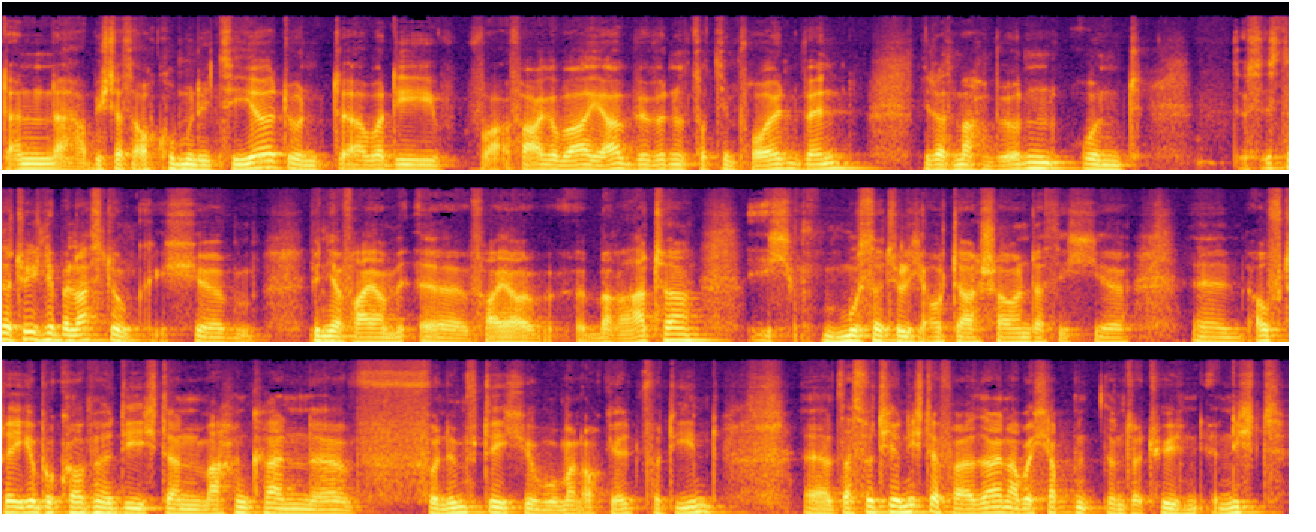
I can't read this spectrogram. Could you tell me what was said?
dann habe ich das auch kommuniziert und aber die Frage war, ja, wir würden uns trotzdem freuen, wenn wir das machen würden und das ist natürlich eine Belastung. Ich äh, bin ja freier, äh, freier Berater. Ich muss natürlich auch da schauen, dass ich äh, äh Aufträge bekomme, die ich dann machen kann, äh, vernünftig, wo man auch Geld verdient. Äh, das wird hier nicht der Fall sein, aber ich habe natürlich nicht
